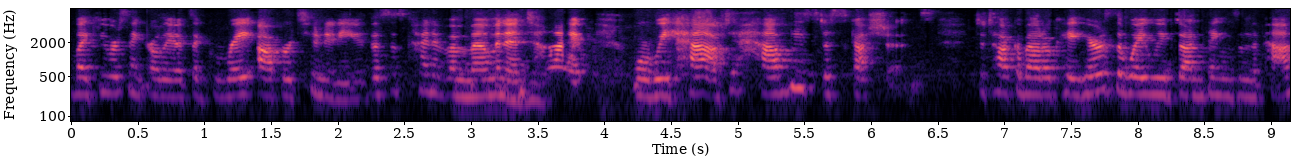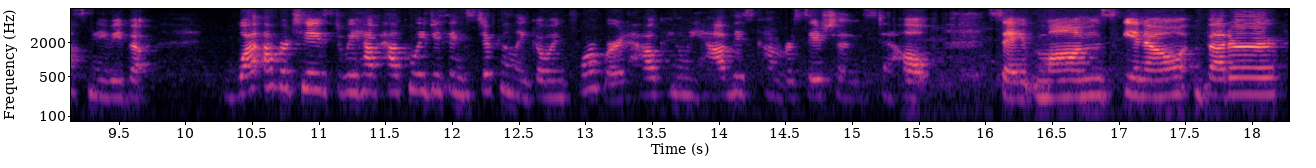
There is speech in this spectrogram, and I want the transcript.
like you were saying earlier it's a great opportunity this is kind of a moment in mm-hmm. time where we have to have these discussions to talk about okay here's the way we've done things in the past maybe but what opportunities do we have? How can we do things differently going forward? How can we have these conversations to help, say, moms, you know, better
